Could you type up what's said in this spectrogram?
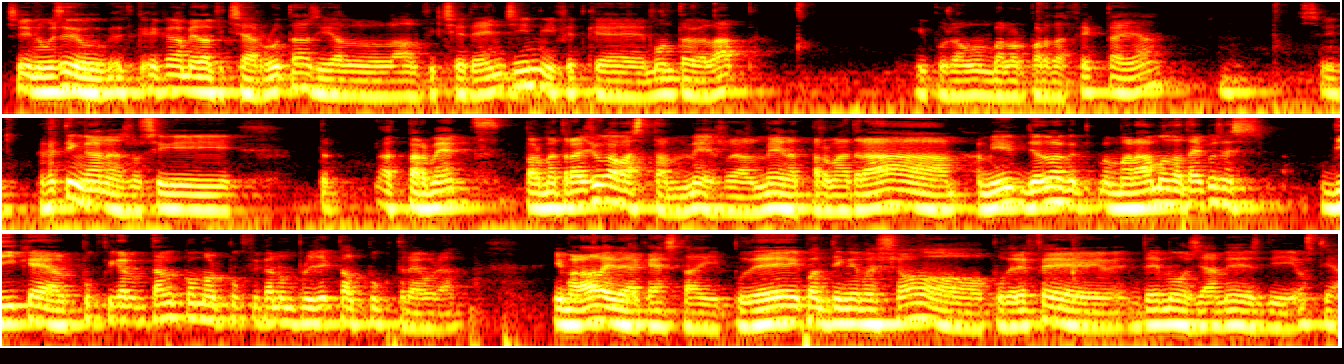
sí, només he, diu, he canviat el fitxer de rutes i el, el fitxer d'engine i he fet que Montable App i posar un valor per defecte ja. Sí. De fet, tinc ganes, o sigui, et permet, permetrà jugar bastant més, realment. Et permetrà... A mi, jo el que m'agrada molt de Typos és dir que el puc ficar, tal com el puc ficar en un projecte, el puc treure. I m'agrada la idea aquesta, i poder, quan tinguem això, podré fer demos ja més, dir, hòstia,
